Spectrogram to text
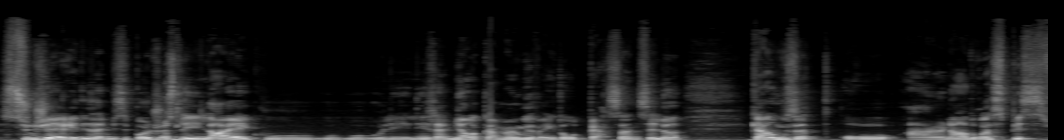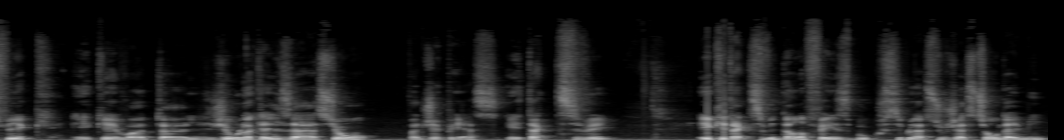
suggérer des amis. C'est pas juste les likes ou, les, amis en commun avec d'autres personnes. C'est là, quand vous êtes au, à un endroit spécifique et que votre euh, géolocalisation, votre GPS, est activée et qui est activée dans Facebook aussi pour la suggestion d'amis,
